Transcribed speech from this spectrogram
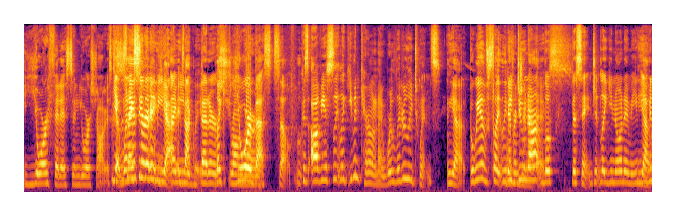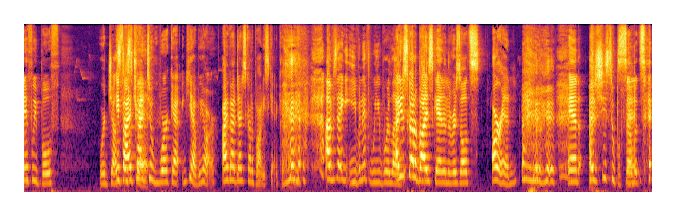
your fittest and your strongest. Yeah, when I say that, I mean- I mean better, like stronger. your best self. Because obviously, like even Caroline and I, we're literally twins. Yeah, but we have slightly We different. do not look the same. Like you know what I mean? Yeah. Even if we both, We're just. if I tried fit. to work out, yeah, we are. I got, I just got a body scan. Okay? I'm saying even if we were like, I just got a body scan and the results are in, and and she's super some fit. would say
